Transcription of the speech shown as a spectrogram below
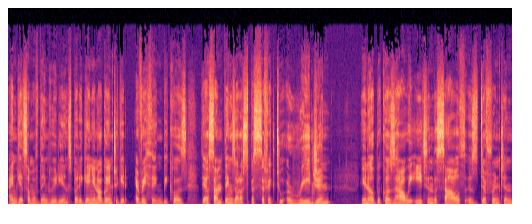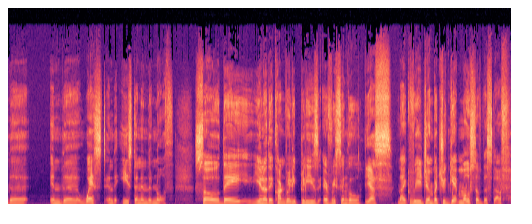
and get some of the ingredients. But again, you're not going to get everything because there are some things that are specific to a region, you know, because how we eat in the south is different in the in the west, in the east, and in the north. So they, you know, they can't really please every single Yes. like region, but you get most of the stuff.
